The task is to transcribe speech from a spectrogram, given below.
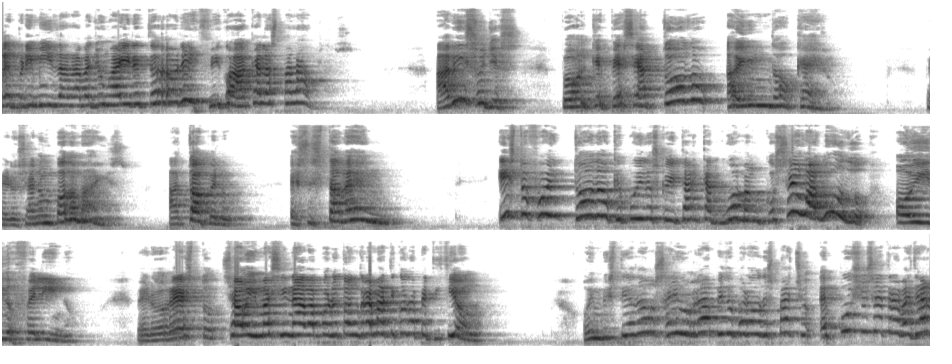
reprimida daba un aire terrorífico a aquelas palabras. Avísolles, porque pese a todo, aínda o quero. Pero xa non podo máis. Atópeno. E se está ben. Isto foi todo o que puido escoitar Catwoman co seu agudo oído felino. Pero o resto xa o imaginaba polo ton dramático da petición. O investigador saiu rápido para o despacho e púxose a traballar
